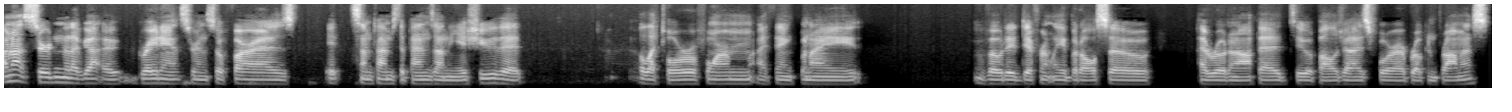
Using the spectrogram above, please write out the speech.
I'm not certain that I've got a great answer insofar as it sometimes depends on the issue that electoral reform. I think when I voted differently, but also I wrote an op ed to apologize for our broken promise.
